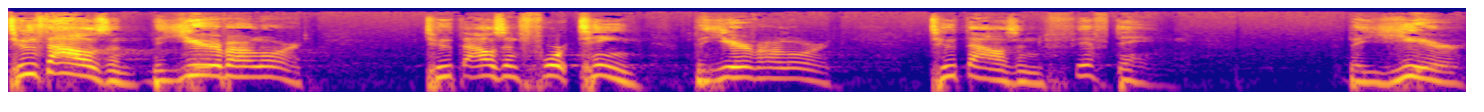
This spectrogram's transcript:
2000, the year of our Lord. 2014, the year of our Lord. 2015, the year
